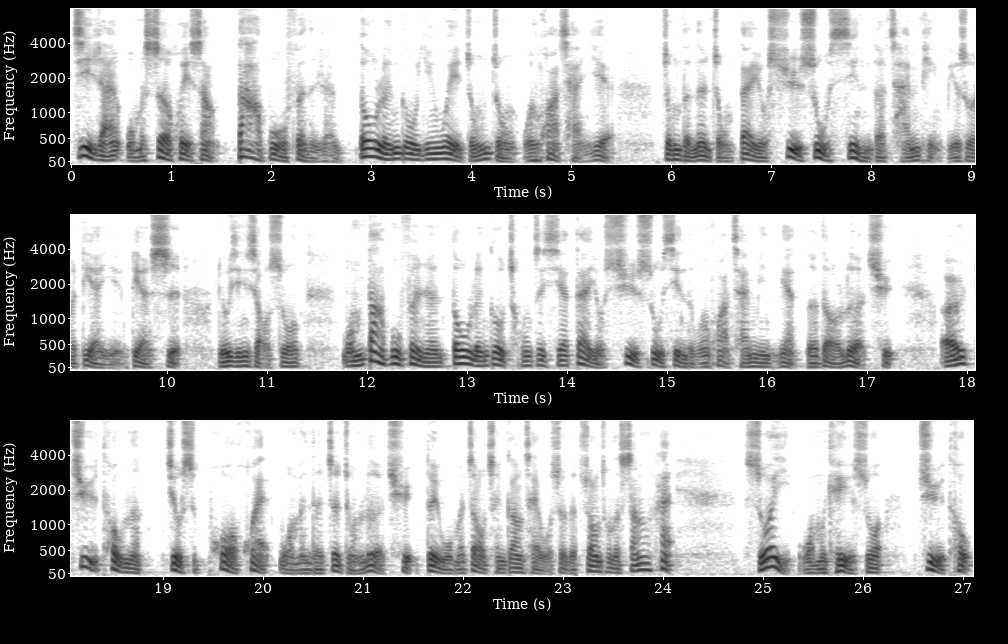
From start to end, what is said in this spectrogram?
既然我们社会上大部分的人都能够因为种种文化产业中的那种带有叙述性的产品，比如说电影、电视、流行小说，我们大部分人都能够从这些带有叙述性的文化产品里面得到乐趣，而剧透呢？就是破坏我们的这种乐趣，对我们造成刚才我说的双重的伤害。所以，我们可以说，剧透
